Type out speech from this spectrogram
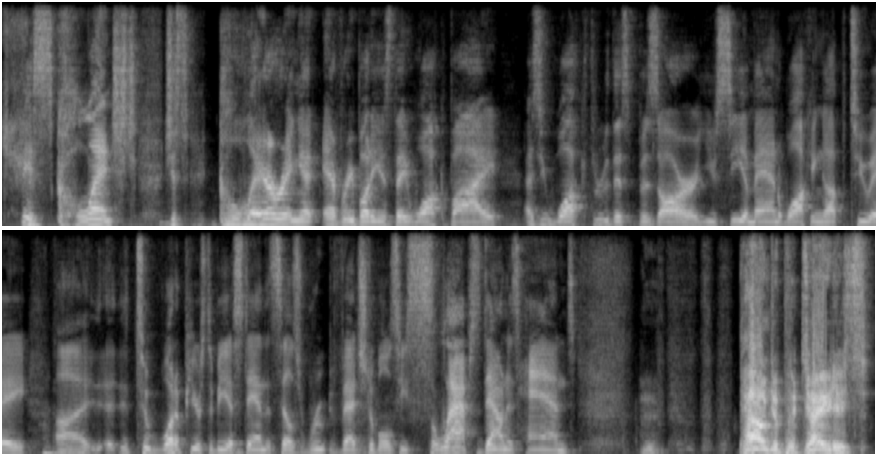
fists clenched, just glaring at everybody as they walk by. As you walk through this bazaar, you see a man walking up to a uh, to what appears to be a stand that sells root vegetables. He slaps down his hand. Pound of potatoes!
